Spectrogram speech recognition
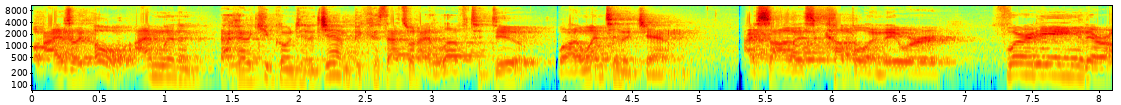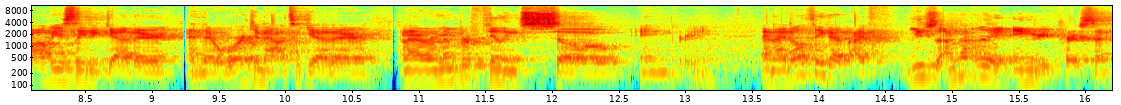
I was like, oh, I'm gonna, I gotta keep going to the gym because that's what I love to do. Well, I went to the gym. I saw this couple and they were flirting, they were obviously together and they're working out together. And I remember feeling so angry. And I don't think I, I usually, I'm not really an angry person.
